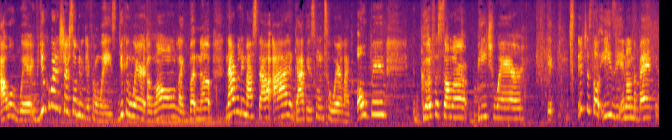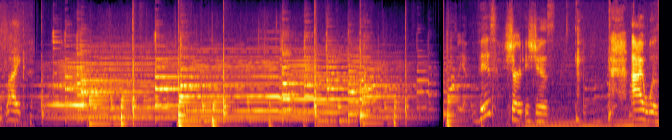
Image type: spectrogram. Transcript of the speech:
I would wear, you can wear this shirt so many different ways. You can wear it alone, like button up. Not really my style. I got this one to wear like open good for summer beach wear it it's just so easy and on the back it's like so yeah this shirt is just I was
